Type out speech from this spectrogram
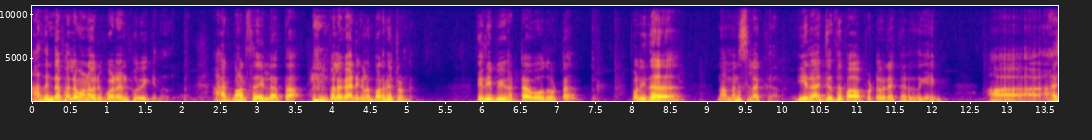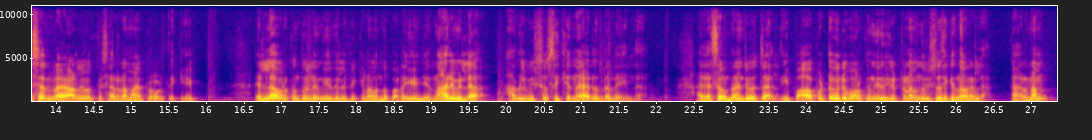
അതിന്റെ ഫലമാണ് അവരിപ്പോൾ അനുഭവിക്കുന്നത്. ആത്മാർത്ഥതയില്ലാത്ത പല കാര്യങ്ങളും പറഞ്ഞിട്ടുണ്ട്. ഗരീബി ഹട്ടാവോ തൊട്ട്. അപ്പോൾ ഇത് നാം മനസ്സിലാക്കുക. ഈ രാജ്യത്ത് പാവപ്പെട്ടവരെ കരുതുകയും അശരണരായ ആളുകൾക്ക് ശരണമായി പ്രവർത്തിക്കുകയും എല്ലാവർക്കും തുല്യ നീതി ലഭിക്കണമെന്ന് പറയുകയും ചെയ്യുന്ന ആരുമില്ല. അതിൽ വിശ്വസിക്കുന്ന ആരും തന്നെയില്ല. രസം എന്താണെന്ന് ചോദിച്ചാൽ ഈ പാവപ്പെട്ടവരും അവർക്ക് നീതി കിട്ടണമെന്ന് വിശ്വസിക്കുന്നവരല്ല. കാരണം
